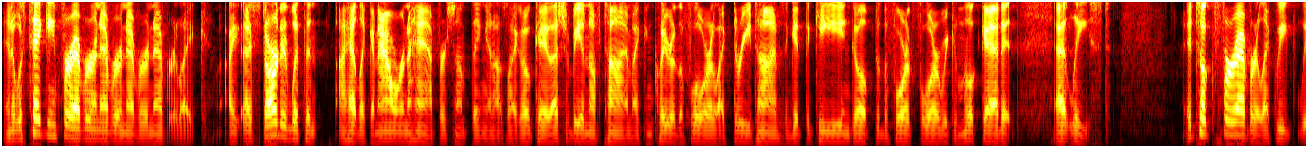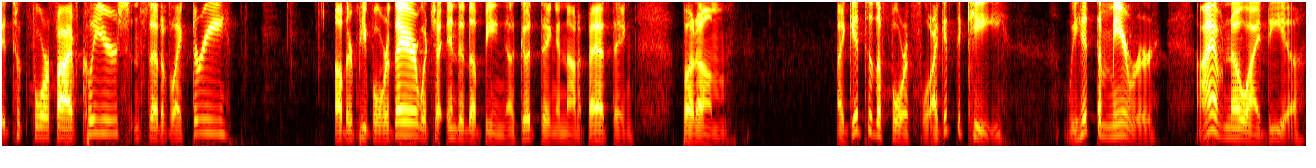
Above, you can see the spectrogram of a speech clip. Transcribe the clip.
And it was taking forever and ever and ever and ever. Like I, I started with an I had like an hour and a half or something, and I was like, okay, that should be enough time. I can clear the floor like three times and get the key and go up to the fourth floor. We can look at it at least. It took forever. Like we it took four or five clears instead of like three. Other people were there, which ended up being a good thing and not a bad thing. But um I get to the fourth floor. I get the key. We hit the mirror I have no idea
